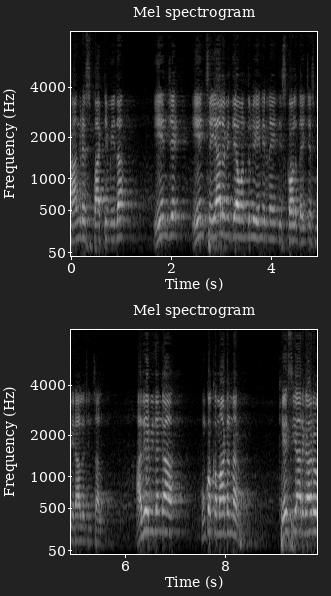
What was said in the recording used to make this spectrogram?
కాంగ్రెస్ పార్టీ మీద ఏం చే ఏం చేయాలి విద్యావంతులు ఏ నిర్ణయం తీసుకోవాలో దయచేసి మీరు ఆలోచించాలి. అదేవిధంగా ఇంకొక మాట అన్నారు. కేసీఆర్ గారు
